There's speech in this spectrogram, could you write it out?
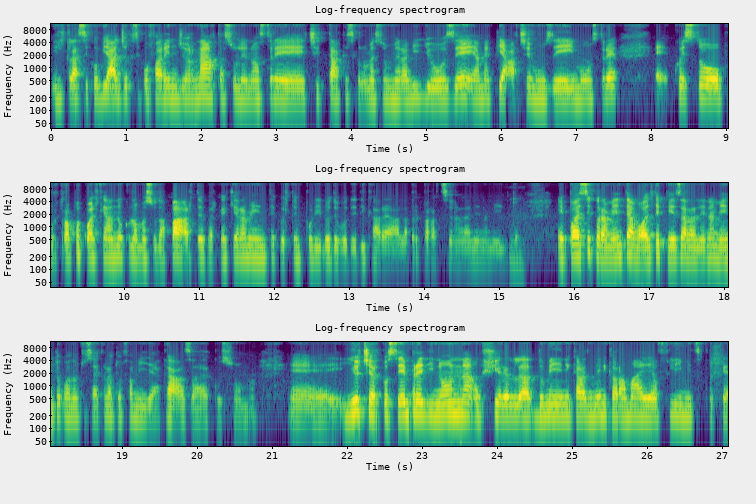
il, classico viaggio che si può fare in giornata sulle nostre città che secondo me sono meravigliose e a me piace, musei, mostre, eh, questo purtroppo è qualche anno che l'ho messo da parte perché chiaramente quel tempo lì lo devo dedicare alla preparazione, all'allenamento. Mm. E poi sicuramente a volte pesa l'allenamento quando tu sai che la tua famiglia è a casa, ecco insomma. Eh, io cerco sempre di non uscire la domenica, la domenica oramai è off limits perché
